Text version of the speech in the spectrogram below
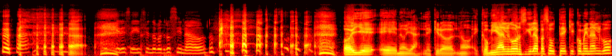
Quiere seguir siendo patrocinado. Oye, eh, no, ya, les quiero. No, comí algo, no sé qué le ha pasado a ustedes que comen algo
